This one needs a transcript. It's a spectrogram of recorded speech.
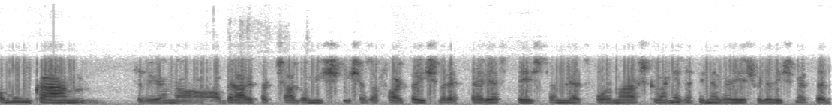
a munkám, egyszerűen a, a beállítottságom is, is ez a fajta ismeretterjesztés, szemléletformás, környezeti nevelés, hogy az ismerted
